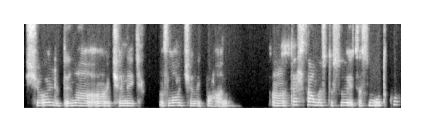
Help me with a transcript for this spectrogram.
що людина чинить зло, чинить погано. Те ж саме стосується смутку,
